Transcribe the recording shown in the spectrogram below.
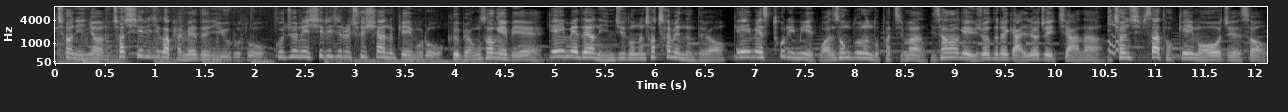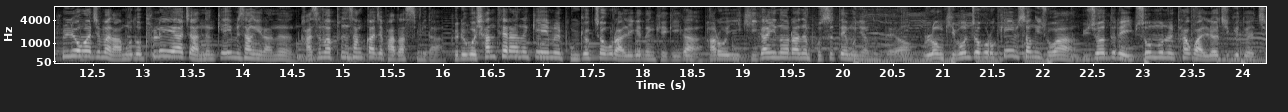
2002년 첫 시리즈가 발매된 이후로도 꾸준히 시리즈를 출시하는 게임으로 그 명성에 비해 게임에 대한 인지도는 처참했는데요. 게임의 스토리 및 완성도는 높았지만 이상하게 유저들에게 알려져 있지 않아 2014 The Game Awards에서 훌륭하지만 아무도 플레이하지 않는 게임상이라는 가슴 아픈 상까지 받았습니다. 그리고 샨테라는 게임을 본격적으로 알리게 된 계기가 바로 이 기가 인어라는 보스 때문이었는데요. 물론 기본적으로 게임성이 좋아 유저들의 입소문을 타고 알려지기도 했지만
